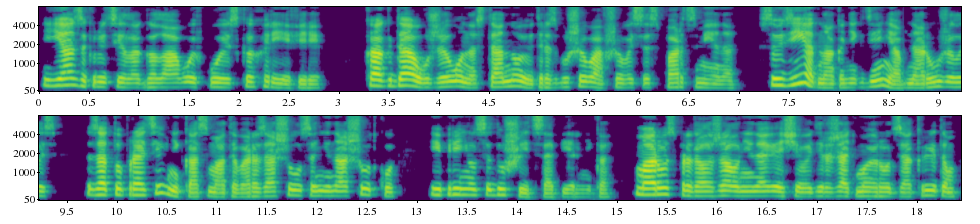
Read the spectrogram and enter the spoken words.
Я закрутила головой в поисках рефери. Когда уже он остановит разбушевавшегося спортсмена? Судьи, однако, нигде не обнаружилось. Зато противник Косматова разошелся не на шутку и принялся душить соперника. Мороз продолжал ненавязчиво держать мой рот закрытым,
